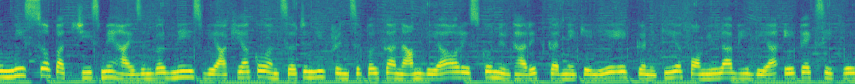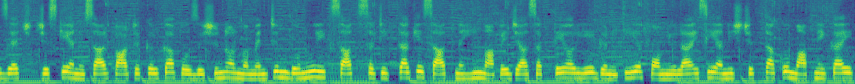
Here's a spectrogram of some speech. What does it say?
1925 में हाइजेनबर्ग ने इस व्याख्या को अनसर्टनली प्रिंसिपल का नाम दिया और इसको निर्धारित करने के लिए एक गणितीय फॉर्मूला भी दिया एपेक्स इक्वल्स एच जिसके अनुसार पार्टिकल का पोजीशन और मोमेंटम दोनों एक साथ सटीकता के साथ नहीं मापे जा सकते और ये गणितीय फॉर्मूला इसी अनिश्चितता को मापने का एक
